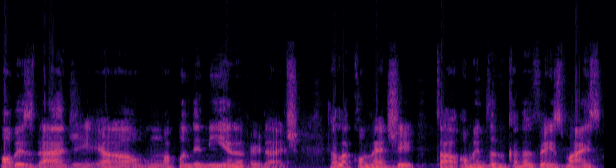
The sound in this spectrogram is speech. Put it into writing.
A obesidade é uma pandemia, na verdade. Ela comete, está aumentando cada vez mais,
